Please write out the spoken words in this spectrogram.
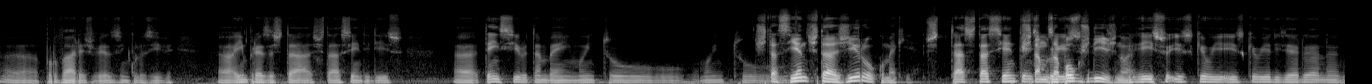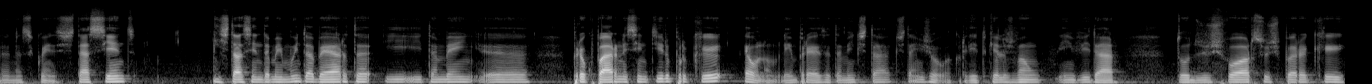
uh, por várias vezes inclusive a empresa está, está ciente disso. Uh, tem sido também muito, muito... Está ciente, está a agir ou como é que é? Está, está ciente. Estamos há poucos dias, não é? Isso, isso, que, eu, isso que eu ia dizer na, na, na sequência. Está ciente e está sendo também muito aberta e, e também uh, preocupar nesse sentido porque é o nome da empresa também que está, que está em jogo. Acredito que eles vão envidar todos os esforços para que,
